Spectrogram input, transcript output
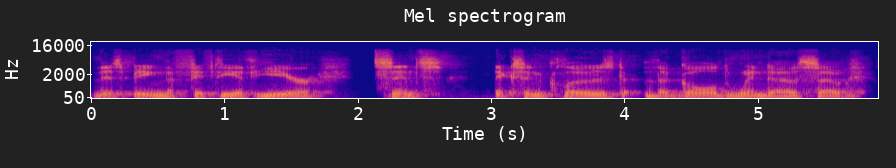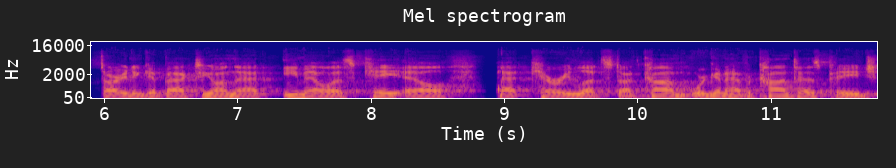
this being the 50th year since Nixon closed the gold window. So sorry to get back to you on that. Email us kl at kerrylutz.com. We're going to have a contest page,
